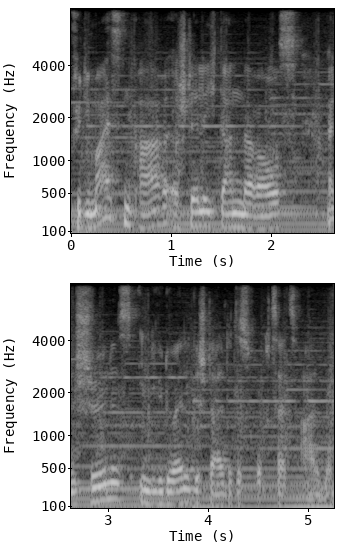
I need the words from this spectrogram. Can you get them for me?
Für die meisten Paare erstelle ich dann daraus ein schönes, individuell gestaltetes Hochzeitsalbum.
